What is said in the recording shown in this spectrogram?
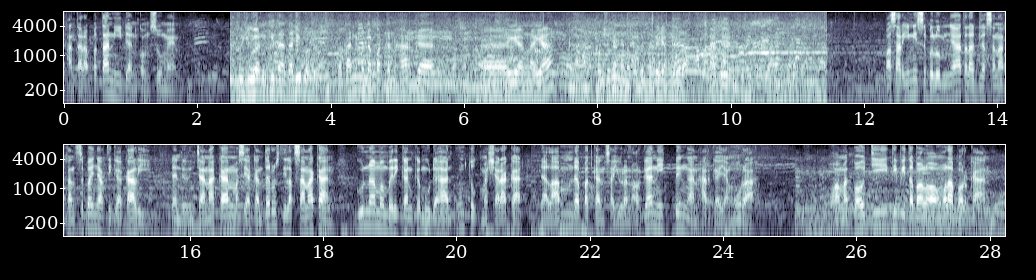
antara petani dan konsumen. Tujuan kita tadi bahwa petani mendapatkan harga eh, yang layak, konsumen mendapatkan harga yang murah. Itu yang kita coba. Pasar ini sebelumnya telah dilaksanakan sebanyak tiga kali dan direncanakan masih akan terus dilaksanakan guna memberikan kemudahan untuk masyarakat dalam mendapatkan sayuran organik dengan harga yang murah. Muhammad Pauji, TV Tabalong melaporkan.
